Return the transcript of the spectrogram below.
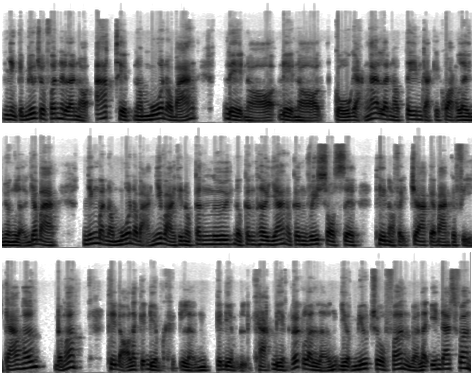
những cái mutual fund này là nó active nó mua nó bán để nó để nó cố gắng á, là nó tìm các cái khoản lợi nhuận lớn cho bạn nhưng mà nó mua nó bán như vậy thì nó cần người nó cần thời gian nó cần resources thì nó phải trả cái bàn cái phí cao hơn đúng không? Thì đó là cái điểm lớn cái điểm khác biệt rất là lớn giữa mutual fund và là index fund.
